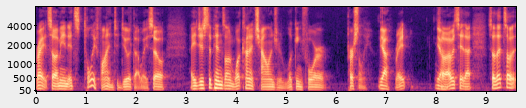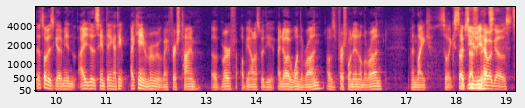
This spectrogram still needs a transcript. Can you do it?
Right. So I mean, it's totally fine to do it that way. So it just depends on what kind of challenge you're looking for personally, Yeah. right? Yeah. So I would say that. So that's that's always good. I mean, I did the same thing. I think I can't even remember my first time of Murph. I'll be honest with you. I know I won the run. I was the first one in on the run. And like so, like sub That's usually how it goes. That's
